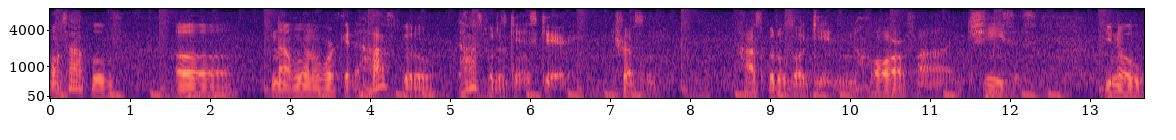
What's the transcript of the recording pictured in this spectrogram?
on top of uh not want to work at the hospital, the hospital's getting scary. Trust me. Hospitals are getting horrifying. Jesus. You know,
